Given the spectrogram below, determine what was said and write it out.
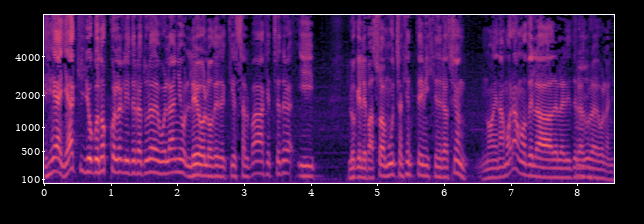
es allá que yo conozco la literatura de Bolaño, leo Los Detectives Salvajes, etcétera, y lo que le pasó a mucha gente de mi generación, nos enamoramos de la, de la literatura de Bolaño.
